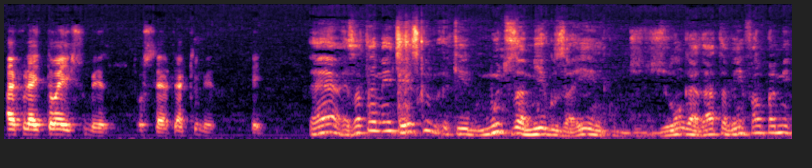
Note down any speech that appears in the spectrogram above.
Aí eu falei, ah, então é isso mesmo, estou certo, é aqui mesmo. É, exatamente, é isso que, que muitos amigos aí, de, de longa data, vêm e falam para mim,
